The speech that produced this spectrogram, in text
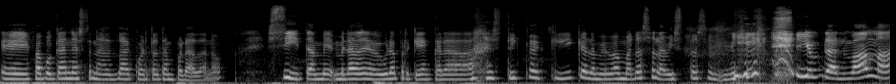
eh, fa poc han estrenat la quarta temporada, no? Sí, també me l'ha de veure perquè encara estic aquí, que la meva mare se l'ha vist sense mi I en plan, mama!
